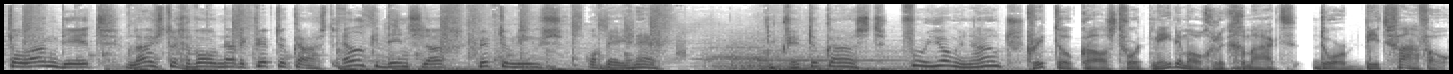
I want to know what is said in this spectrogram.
Te lang dit. Luister gewoon naar de Cryptocast. Elke dinsdag crypto nieuws op BNR. De Cryptocast, voor jong en oud. Cryptocast wordt mede mogelijk gemaakt door Bitfavo,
